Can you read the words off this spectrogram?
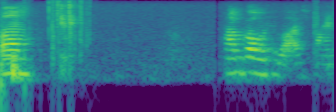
Um, I'm going to the ice mine.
